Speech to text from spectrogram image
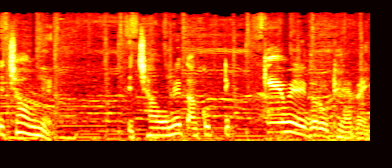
इच्छा होने इच्छा होने ताकू टिके भी इधर उठे हैं भाई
